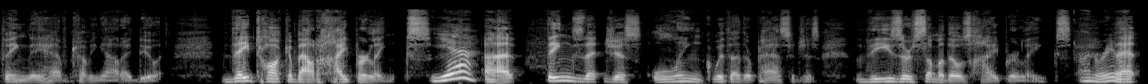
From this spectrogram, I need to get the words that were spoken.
thing they have coming out, I do it. They talk about hyperlinks. Yeah. uh, things that just link with other passages. These are some of those hyperlinks Unreal. that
